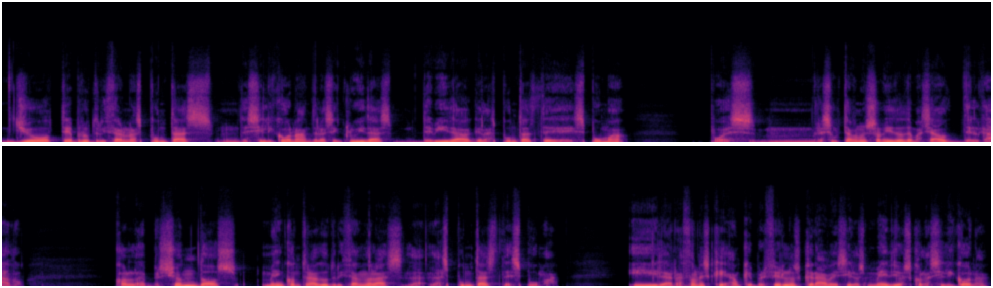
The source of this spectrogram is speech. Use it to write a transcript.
yo opté por utilizar unas puntas de silicona de las incluidas debido a que las puntas de espuma pues mm, resultaban un sonido demasiado delgado con la versión 2 me he encontrado utilizando las, las puntas de espuma. Y la razón es que, aunque prefiero los graves y los medios con la silicona,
